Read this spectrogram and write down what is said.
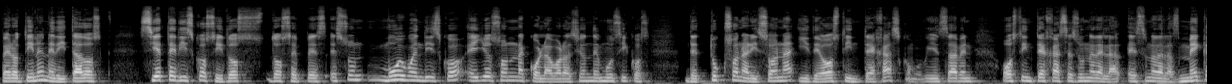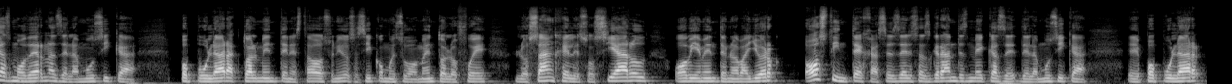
pero tienen editados siete discos y dos, dos EPs. Es un muy buen disco. Ellos son una colaboración de músicos de Tucson, Arizona y de Austin, Texas. Como bien saben, Austin, Texas es una de, es una de las mecas modernas de la música popular actualmente en Estados Unidos, así como en su momento lo fue Los Ángeles o Seattle, obviamente Nueva York Austin, Texas, es de esas grandes mecas de, la música eh, popular,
